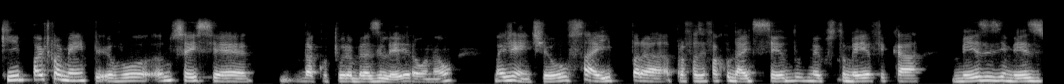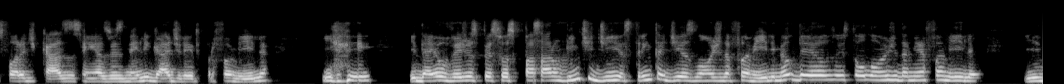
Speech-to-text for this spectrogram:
que particularmente eu vou, eu não sei se é da cultura brasileira ou não, Mas, gente, eu saí para fazer faculdade cedo, me acostumei a ficar meses e meses fora de casa, sem às vezes nem ligar direito para a família. E, e daí eu vejo as pessoas que passaram 20 dias, 30 dias longe da família, e, meu Deus, eu estou longe da minha família. E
